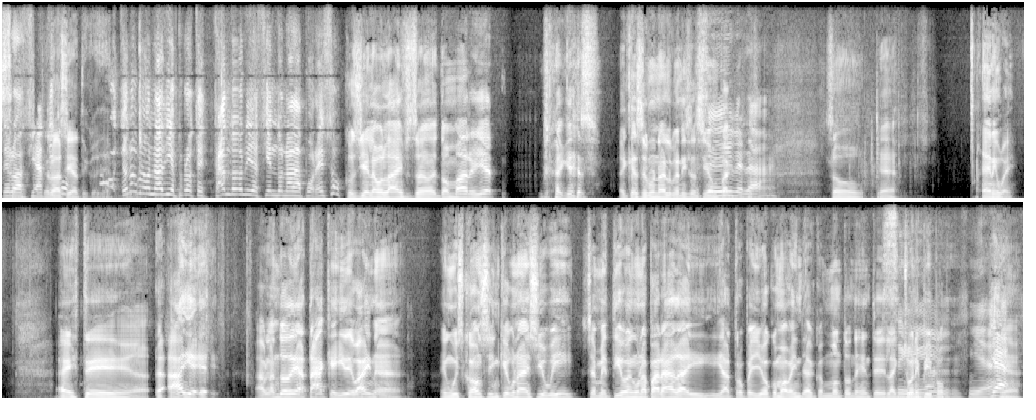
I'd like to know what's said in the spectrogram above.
de los De asiáticos. los asiáticos, ya. Yo no veo a nadie protestando ni haciendo nada por eso. Because Yellow Lives uh, don't matter yet. I guess. Hay que hacer una organización Sí, para. ¿verdad? So, yeah. Anyway. Este. uh, ay, eh, eh, hablando de ataques y de vaina. En Wisconsin, que una SUV se metió en una parada y, y atropelló como a, 20 a un montón de gente, like Sí, 20 people. yeah. Yeah.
